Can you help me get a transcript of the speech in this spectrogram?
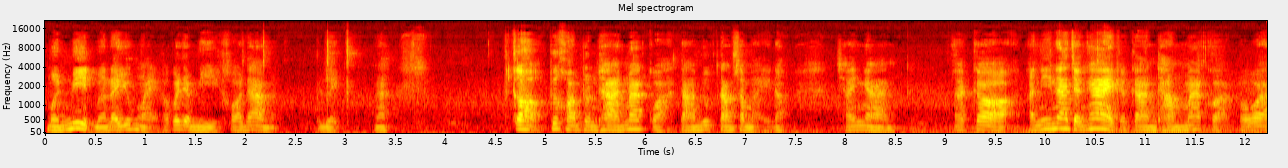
เหมือนมีดเหมือนอะไรยุคใหม่เขาก็จะมีคอด้ามเป็นเหล็กนะก็เพื่อความทนทานมากกว่าตามยุคตามสมัยเนาะใช้งาน แล้วก็อันนี้น่าจะง่ายกับการทำมากกว่า เพราะว่า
